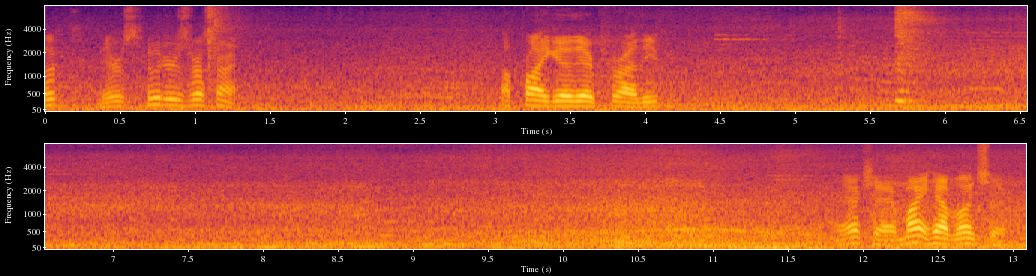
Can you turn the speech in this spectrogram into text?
Look, there's Hooters restaurant. I'll probably go there before I leave. Actually, I might have lunch there.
